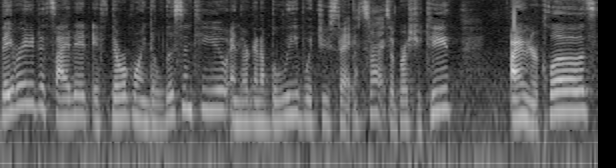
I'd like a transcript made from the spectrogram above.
they've already decided if they're going to listen to you and they're going to believe what you say. That's right. So brush your teeth, iron your clothes.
